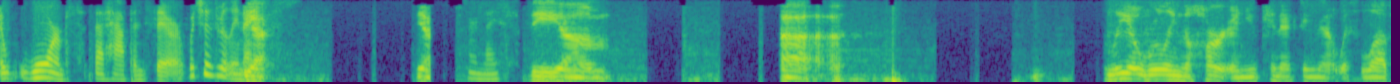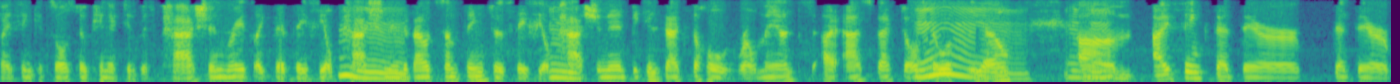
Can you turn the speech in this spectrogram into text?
a warmth that happens there which is really nice. Yes. Very nice. The um uh Leo ruling the heart and you connecting that with love, I think it's also connected with passion, right? Like that they feel Mhm. passionate about something, so they feel Mm. passionate, because that's the whole romance uh, aspect also of Leo. Mm. Mhm. Um, I think that they're that they're,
